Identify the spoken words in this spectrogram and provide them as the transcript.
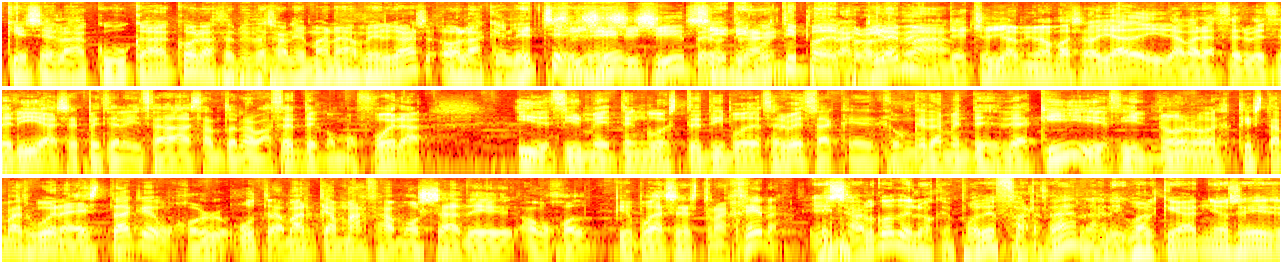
que se la cuca con las cervezas alemanas belgas o la que leches. Sí, sí, ¿eh? sí, sí, pero Sin ningún tipo de problema. De hecho, yo a mí me ha pasado ya de ir a varias cervecerías especializadas tanto en Albacete como fuera y decirme tengo este tipo de cerveza que concretamente es de aquí y decir no, no, es que está más buena esta que a lo mejor otra marca más famosa de a lo mejor que pueda ser extranjera. Es algo de lo que puedes fardar. Al igual que años es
